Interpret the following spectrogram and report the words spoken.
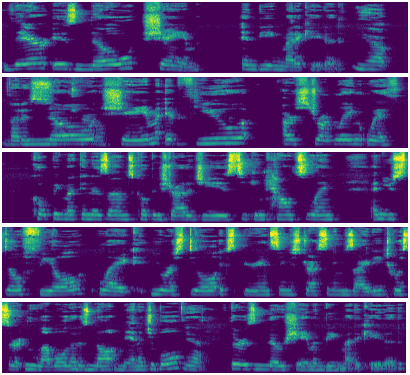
There is no shame in being medicated. Yep, that is no so shame. If you are struggling with coping mechanisms, coping strategies, seeking counseling, and you still feel like you are still experiencing stress and anxiety to a certain level that is not manageable, yeah. there is no shame in being medicated.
